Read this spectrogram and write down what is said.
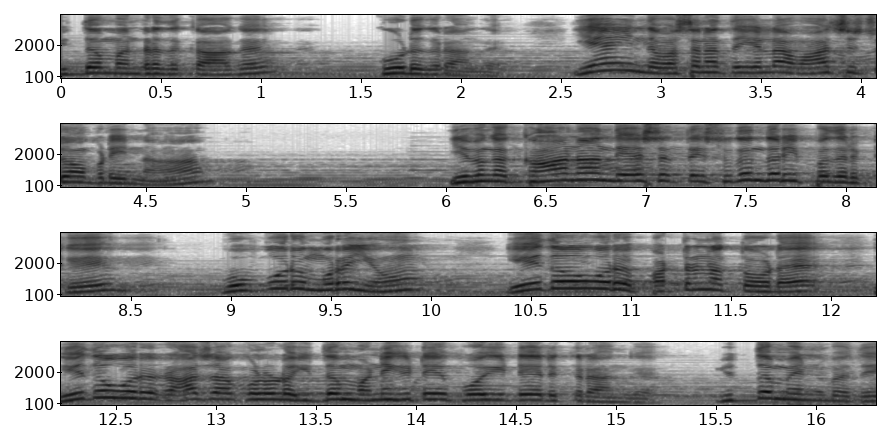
யுத்தம் பண்ணுறதுக்காக கூடுகிறாங்க. ஏன் இந்த வசனத்தை எல்லாம் வாசித்தோம் அப்படின்னா இவங்க காணான் தேசத்தை சுதந்திரிப்பதற்கு ஒவ்வொரு முறையும் ஏதோ ஒரு பட்டணத்தோட ஏதோ ஒரு ராஜாக்களோட யுத்தம் பண்ணிக்கிட்டே போயிட்டே இருக்கிறாங்க. யுத்தம் என்பது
